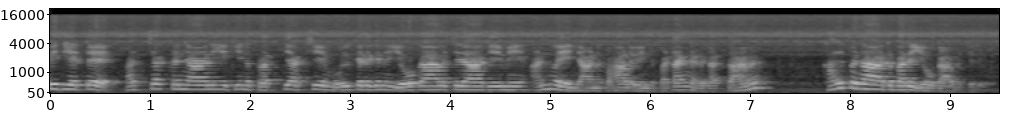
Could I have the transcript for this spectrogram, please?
විදිහට පච්චක්ක ඥානීය කියන ප්‍රත්‍යක්ෂයේ මුල් කරගෙන යෝගාවචරයාගේ මේ අන්වේ ඥාන පහළ වෙන්න පටන් අරගත්තාම කල්පනාට බර යෝගාවචරය.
